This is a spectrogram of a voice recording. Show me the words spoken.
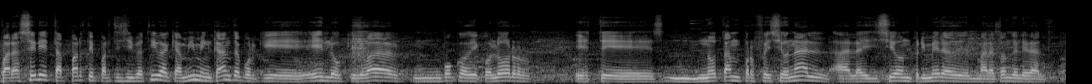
para hacer esta parte participativa que a mí me encanta porque es lo que le va a dar un poco de color este, no tan profesional a la edición primera del Maratón del Heraldo.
